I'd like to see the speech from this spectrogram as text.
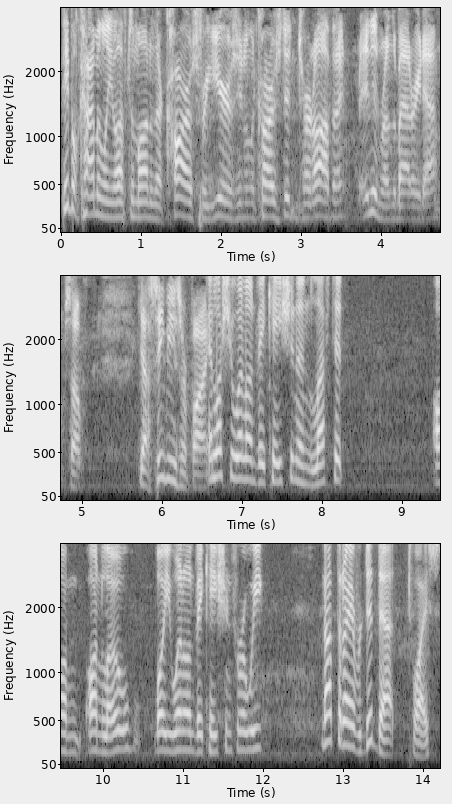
People commonly left them on in their cars for years. You know, the cars didn't turn off and it, it didn't run the battery down. So, yeah, CBs are fine. Unless you went on vacation and left it on on low while you went on vacation for a week. Not that I ever did that twice.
